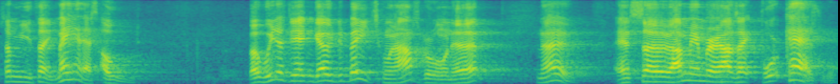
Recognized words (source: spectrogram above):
Some of you think, man, that's old. But we just didn't go to the beach when I was growing up. No. And so I remember I was at Fort Caswell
